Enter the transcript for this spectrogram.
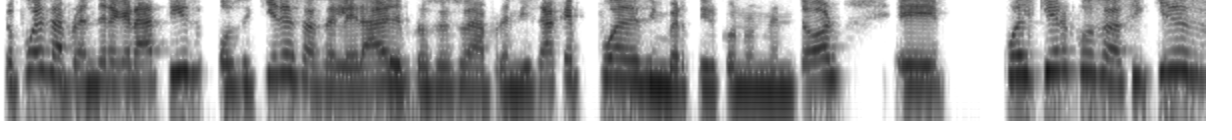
lo puedes aprender gratis o si quieres acelerar el proceso de aprendizaje, puedes invertir con un mentor. Eh, cualquier cosa, si quieres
